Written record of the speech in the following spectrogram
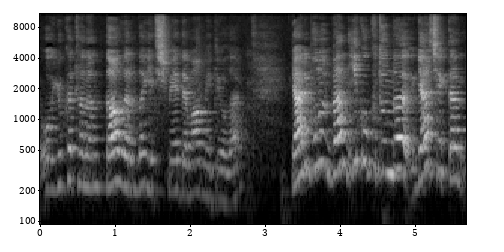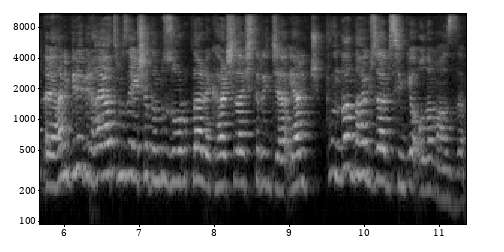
o Yukatan'ın dağlarında yetişmeye devam ediyorlar. Yani bunu ben ilk okuduğumda gerçekten e, hani birebir hayatımızda yaşadığımız zorluklarla karşılaştırınca yani bundan daha güzel bir simge olamazdı.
